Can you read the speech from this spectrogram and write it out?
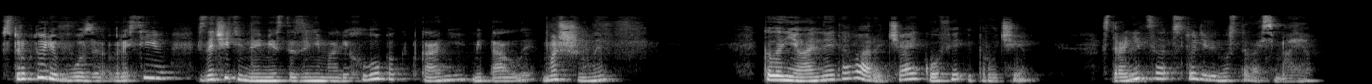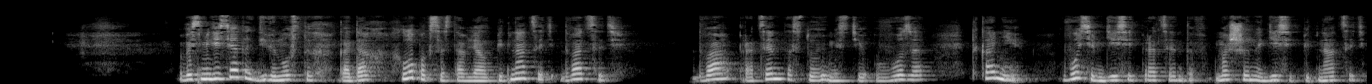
В структуре ввоза в Россию значительное место занимали хлопок, ткани, металлы, машины, колониальные товары, чай, кофе и прочее. Страница 198. В 80-90-х годах хлопок составлял 15-22% стоимости ввоза, ткани 8-10%, машины 10-15%,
